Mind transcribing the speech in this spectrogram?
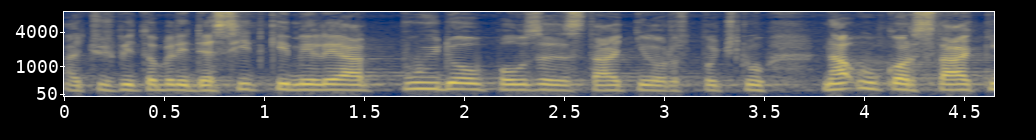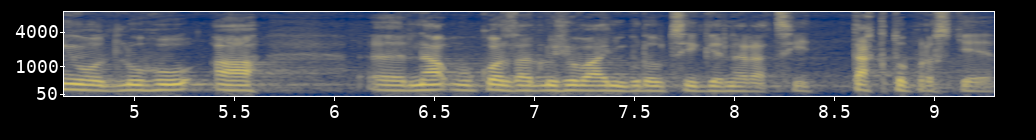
ať už by to byly desítky miliard, půjdou pouze ze státního rozpočtu na úkor státního dluhu a e, na úkor zadlužování budoucích generací. Tak to prostě je.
